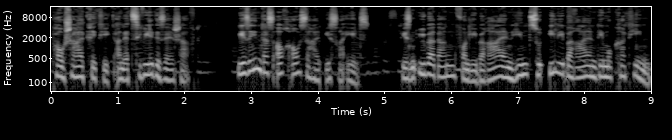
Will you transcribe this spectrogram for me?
Pauschalkritik an der Zivilgesellschaft. Wir sehen das auch außerhalb Israels, diesen Übergang von liberalen hin zu illiberalen Demokratien.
